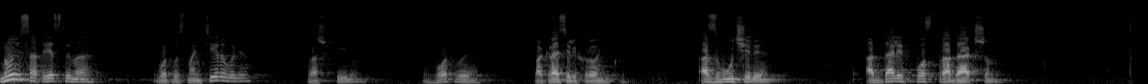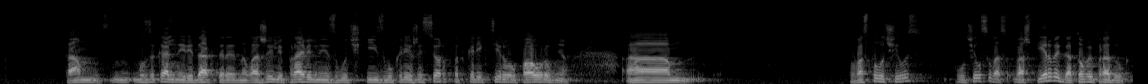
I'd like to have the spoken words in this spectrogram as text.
Ну и, соответственно, вот вы смонтировали ваш фильм, вот вы покрасили хронику, озвучили, отдали в постпродакшн. Там музыкальные редакторы наложили правильные звучки, звукорежиссер подкорректировал по уровню. У вас получилось, получился ваш первый готовый продукт.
